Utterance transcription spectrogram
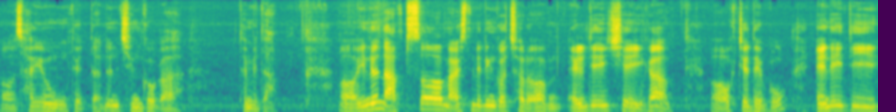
어, 사용됐다는 증거가 됩니다. 어, 이는 앞서 말씀드린 것처럼 LDHA가 어, 억제되고 NAD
